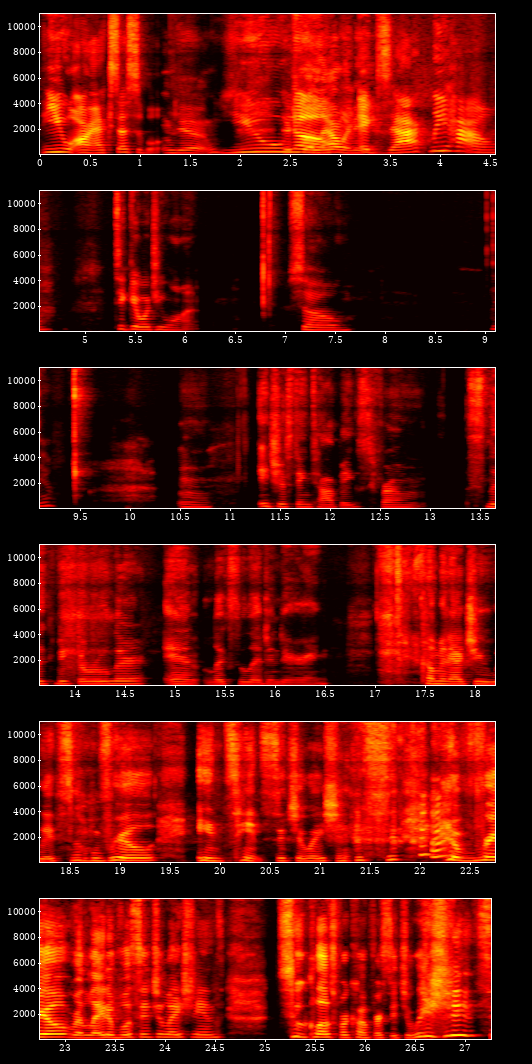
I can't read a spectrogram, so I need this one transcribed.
you are accessible. yeah. You know allowing it. exactly how to get what you want. So Mm. Interesting topics from Slick Vic the Ruler and Lex the Legendary. Coming at you with some real intense situations, real relatable situations, too close for comfort situations.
